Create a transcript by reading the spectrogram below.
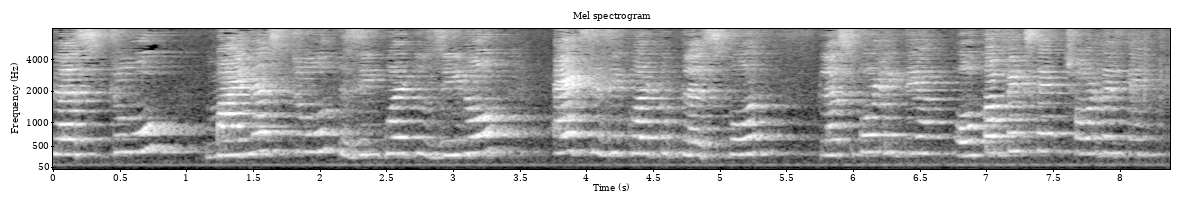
plus two minus two is equal to zero x is equal to plus four plus four लिख दिया। ओ का फिक्स है, छोड़ देते हैं।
